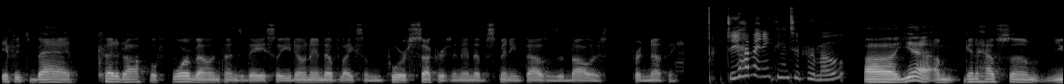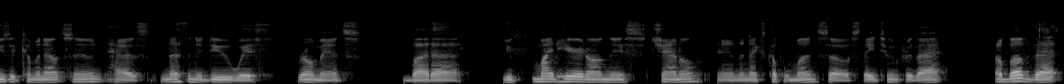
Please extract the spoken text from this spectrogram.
If it's bad, cut it off before Valentine's Day so you don't end up like some poor suckers and end up spending thousands of dollars for nothing. Do you have anything to promote? Uh yeah, I'm gonna have some music coming out soon. Has nothing to do with romance, but uh you might hear it on this channel in the next couple months, so stay tuned for that. Above that,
